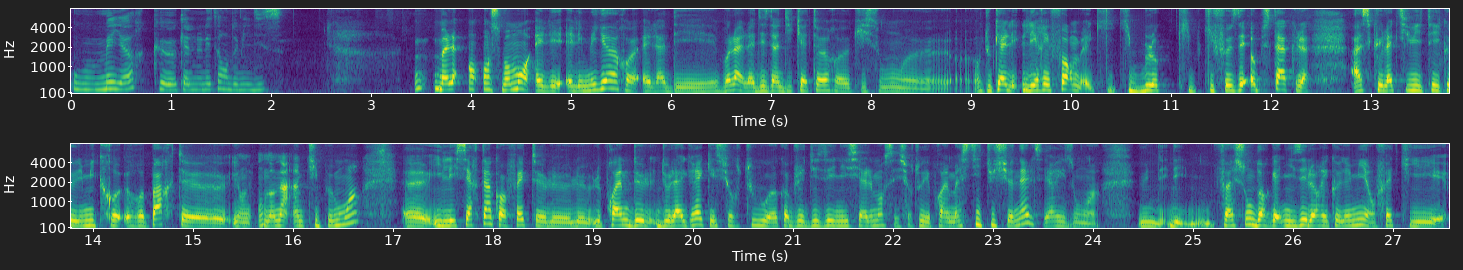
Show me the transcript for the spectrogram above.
ou meilleure que- qu'elle ne l'était en 2010 Bah là, en, ce moment, elle est, meilleure. Elle a des, voilà, elle a des indicateurs euh, qui sont, euh, en tout cas, les, réformes qui, qui, bloquent, qui, faisaient obstacle à ce que l'activité économique re- reparte, euh, on, en a un petit peu moins. Il est certain qu'en fait, le, problème de, la grecque est surtout, comme je disais initialement, c'est surtout des problèmes institutionnels. C'est-à-dire, ils ont un- une, façon d'organiser leur économie en fait qui est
